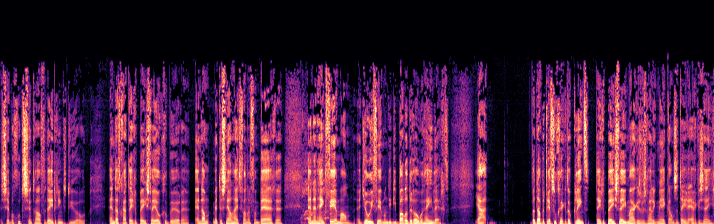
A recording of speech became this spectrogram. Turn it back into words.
Ze hebben een goed centraal verdedigingsduo. En dat gaat tegen PSV ook gebeuren. En dan met de snelheid van een Van Bergen en een Henk Veerman, het Joey Veerman die die ballen eroverheen legt. Ja, wat dat betreft, hoe gek het ook klinkt, tegen PSV maken ze waarschijnlijk meer kansen tegen RKC.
